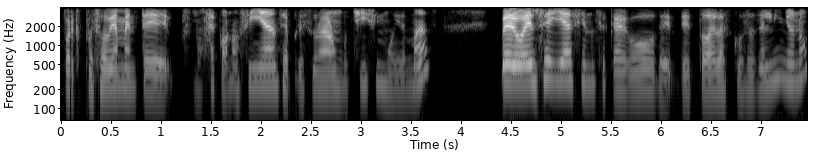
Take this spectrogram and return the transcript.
porque pues obviamente pues, no se conocían, se apresuraron muchísimo y demás, pero él seguía haciéndose cargo de, de todas las cosas del niño, ¿no?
